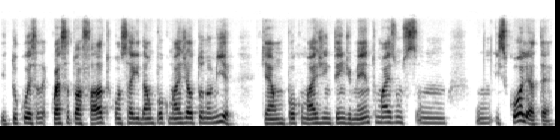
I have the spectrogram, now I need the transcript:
e tu com essa, com essa tua fala, tu consegue dar um pouco mais de autonomia, que é um pouco mais de entendimento, mais um, um, um escolha até.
